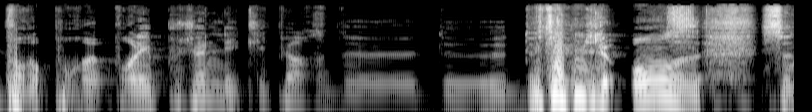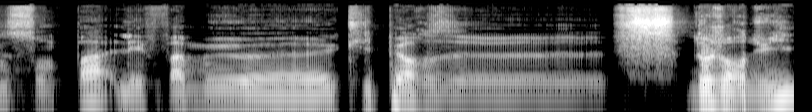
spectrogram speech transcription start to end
pour, pour, pour les plus jeunes, les Clippers de, de, de 2011, ce ne sont pas les fameux euh, Clippers euh, d'aujourd'hui.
